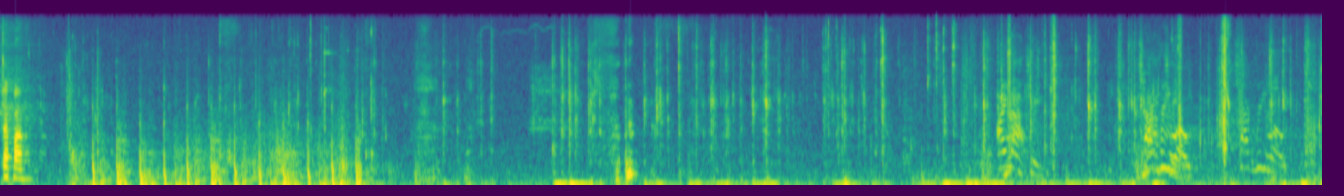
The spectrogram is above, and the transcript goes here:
짝방 Time out. Attack reload. Tag reload.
